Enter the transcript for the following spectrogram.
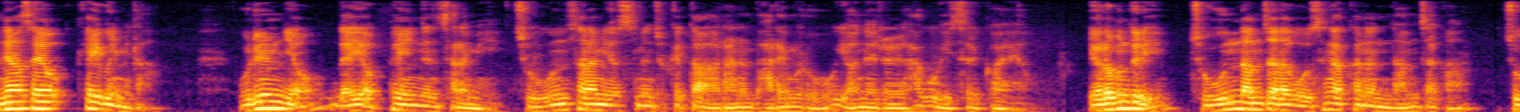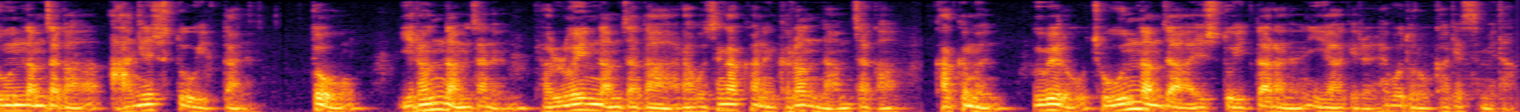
안녕하세요. K군입니다. 우리는요 내 옆에 있는 사람이 좋은 사람이었으면 좋겠다라는 바람으로 연애를 하고 있을 거예요. 여러분들이 좋은 남자라고 생각하는 남자가 좋은 남자가 아닐 수도 있다는 또 이런 남자는 별로인 남자다 라고 생각하는 그런 남자가 가끔은 의외로 좋은 남자일 수도 있다라는 이야기를 해보도록 하겠습니다.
